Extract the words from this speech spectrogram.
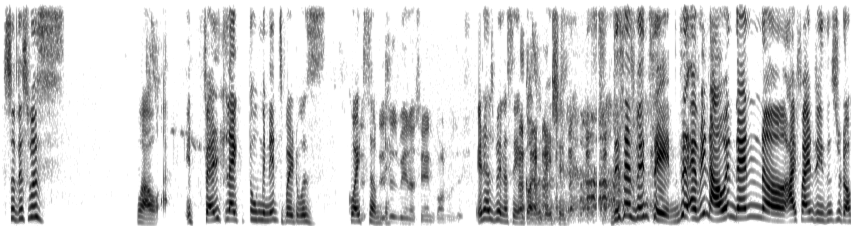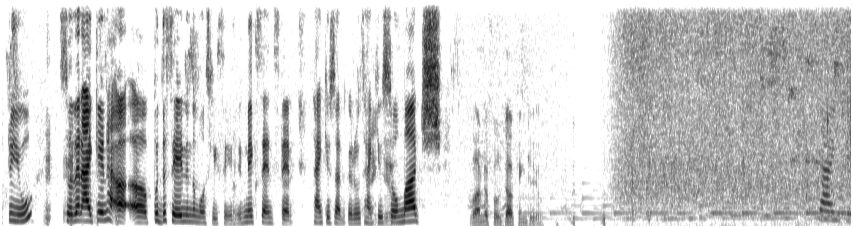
so this was… Wow, it felt like two minutes but it was quite some This time. has been a sane conversation. It has been a sane conversation. this has been sane. Every now and then uh, I find reasons to talk to you so then I can uh, uh, put the sane in the mostly sane. It makes sense then. Thank you, Sadhguru. Thank, Thank you, you. so much. Wonderful talking to you. Thank you,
